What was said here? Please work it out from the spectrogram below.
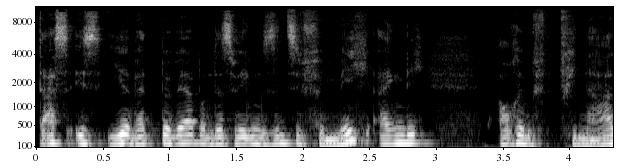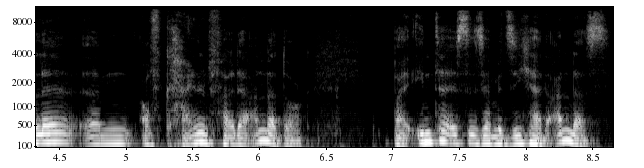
das ist ihr Wettbewerb und deswegen sind sie für mich eigentlich auch im Finale ähm, auf keinen Fall der Underdog. Bei Inter ist es ja mit Sicherheit anders.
